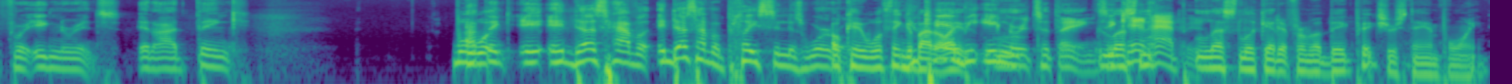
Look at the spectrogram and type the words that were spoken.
for ignorance, and I think Well, I what- think it, it does have a it does have a place in this world. Okay, well, think you about it can't be ignorant to things. It can't happen. Let's look at it from a big picture standpoint.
